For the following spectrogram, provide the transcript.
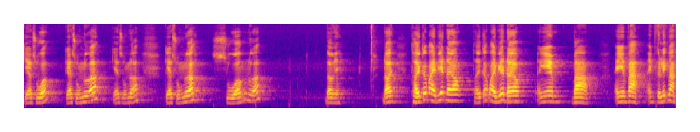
Kéo xuống kéo xuống nữa, kéo xuống nữa, kéo xuống nữa xuống nữa. Đâu nhỉ? Đây, thấy các bài viết đây không? Thấy các bài viết đây không? Anh em vào. Anh em vào. Anh click vào.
